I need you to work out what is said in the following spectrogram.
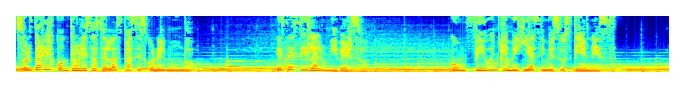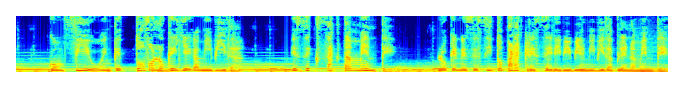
Soltar el control es hacer las paces con el mundo, es decirle al universo, Confío en que me guías y me sostienes. Confío en que todo lo que llega a mi vida es exactamente lo que necesito para crecer y vivir mi vida plenamente.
